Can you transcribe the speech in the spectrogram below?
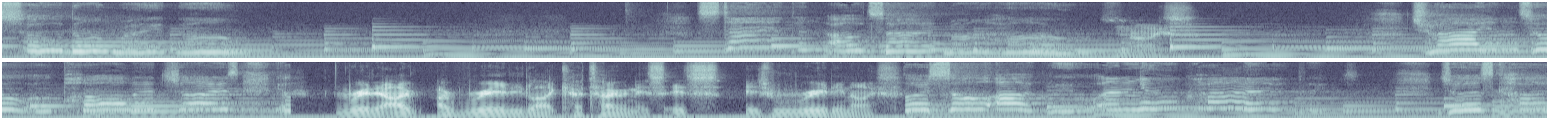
So dumb right now. Standing outside my house. Nice. Trying to apologize. Really, I I really like her tone. It's it's it's really nice. You're so ugly when you cry. Please, just cut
